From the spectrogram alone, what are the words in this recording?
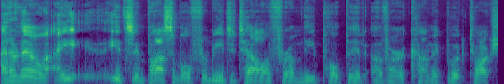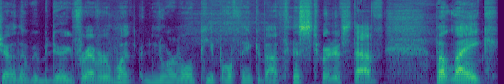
I don't know. I it's impossible for me to tell from the pulpit of our comic book talk show that we've been doing forever what normal people think about this sort of stuff. But like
